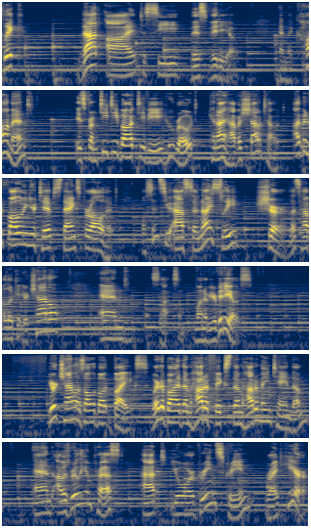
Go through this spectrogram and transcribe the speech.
Click that eye to see this video. And the comment is from TT Bog TV who wrote, Can I have a shout out? I've been following your tips, thanks for all of it. Well, since you asked so nicely, sure, let's have a look at your channel and some, one of your videos. Your channel is all about bikes, where to buy them, how to fix them, how to maintain them. And I was really impressed at your green screen right here.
